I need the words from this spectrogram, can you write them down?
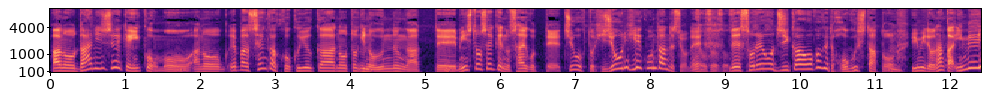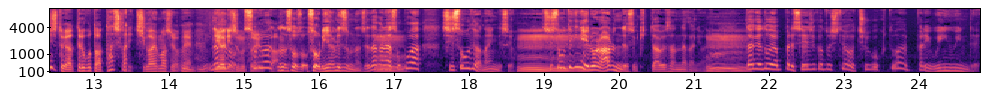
あの第二次政権以降も、うん、あのやっぱ尖閣国有化の時の云々があって、うん、民主党政権の最後って中国と非常に冷え込んだんですよね。でそれを時間をかけてほぐしたという意味では、なんかイメージとやってることは確かに違いますよね。リアリズムというか。そうそうそうリアリズムなんですよ。だからそこは思想ではないんですよ。思想的にはいろいろあるんですよ。きっと安倍さんの中には、ね。だけどやっぱり政治家としては中国とはやっぱりウィンウィンで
